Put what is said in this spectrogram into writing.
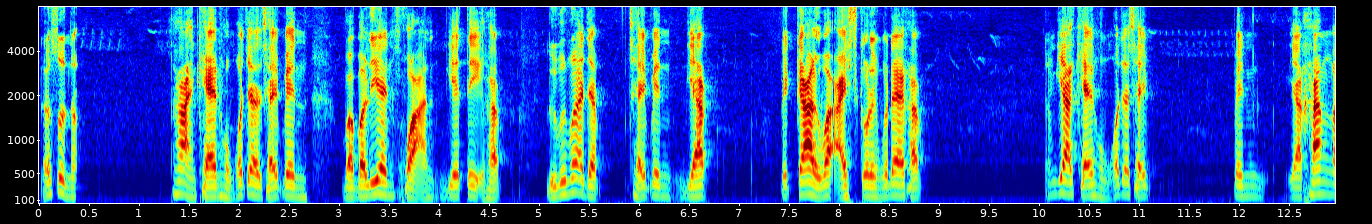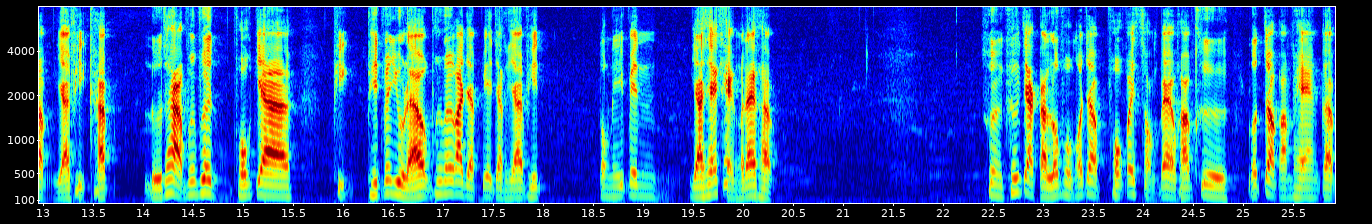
แล้วส่วนทหารแคนผมก็จะใช้เป็นบาบาเลียนขวานเยติครับ หรือเพื่อนๆอาจจะใช้เป็นยักษ์เบก้าหรือว่าไอซ์โกเลมก็ได้ครับ น้ำยาแคนผมก็จะใช้เป็นยาข้างกับยาพิษครับ หรือถ้าเพื่อนๆพกยาพิษมาอยู่แล้ว เพื่อนๆก็อาจจะเปลี่ยนจากยาพิษ ตรงนี้เป็นยาแช่แข็งก็ได้ครับ ส่วนเครื่องจักรการลบผมก็จะพกไปสองแบบครับ คือรถเจาะกำแพงกับ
